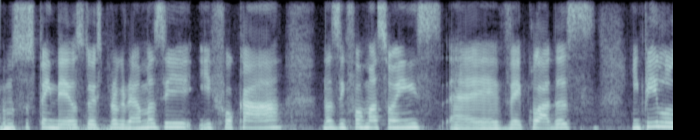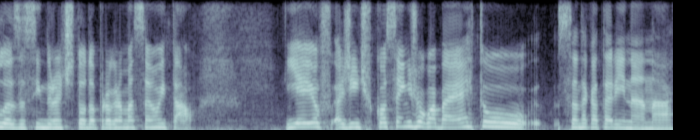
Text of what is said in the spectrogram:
Vamos suspender os dois programas e, e focar nas informações é, veiculadas em pílulas, assim, durante toda a programação e tal. E aí eu- a gente ficou sem jogo aberto Santa Catarina na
